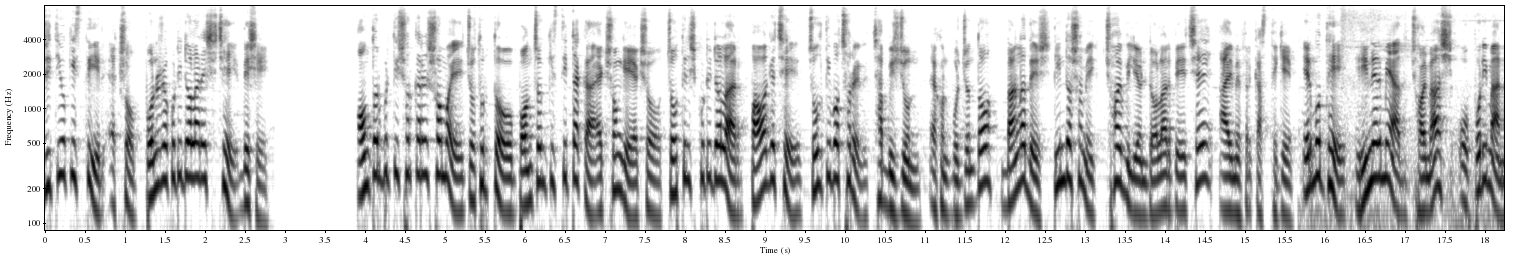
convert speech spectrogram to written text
তৃতীয় কিস্তির একশো পনেরো কোটি ডলার এসেছে দেশে। অন্তর্বর্তী সরকারের সময়ে চতুর্থ ও পঞ্চম কিস্তির টাকা একসঙ্গে একশো চৌত্রিশ কোটি ডলার পাওয়া গেছে চলতি বছরের ২৬ জুন। এখন পর্যন্ত বাংলাদেশ তিন দশমিক ছয় বিলিয়ন ডলার পেয়েছে আইএমএফ এর কাছ থেকে। এর মধ্যে ঋণের মেয়াদ ছয় মাস ও পরিমাণ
